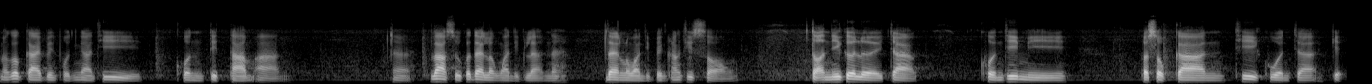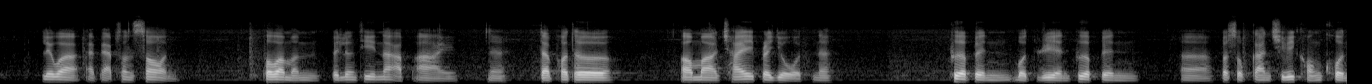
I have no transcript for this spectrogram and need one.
มันก็กลายเป็นผลงานที่คนติดตามอ่านนะล่าสุดก็ได้รางวัลอีกแล้วนะ ได้รางวัลอีกเป็นครั้งที่สอง ตอนนี้ก็เลยจากคนที่มีประสบการณ์ที่ควรจะเก็บเรียกว่าแอบแอบซ่อนๆ เพราะว่ามันเป็นเรื่องที่น่าอับอายนะ แต่พอเธอเอามาใช้ประโยชน์นะ เพื่อเป็นบทเรียนเพื่อเป็นประสบการณ์ชีวิตของคน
